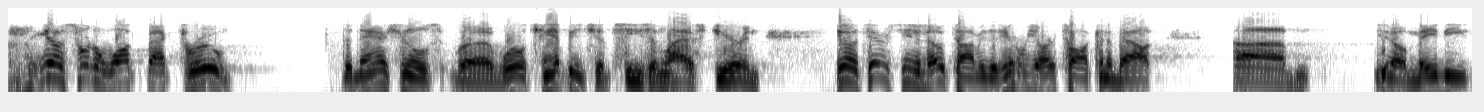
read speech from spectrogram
you know, sort of walked back through the Nationals uh, World Championship season last year, and you know, it's interesting to know, Tommy, that here we are talking about, um, you know, maybe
